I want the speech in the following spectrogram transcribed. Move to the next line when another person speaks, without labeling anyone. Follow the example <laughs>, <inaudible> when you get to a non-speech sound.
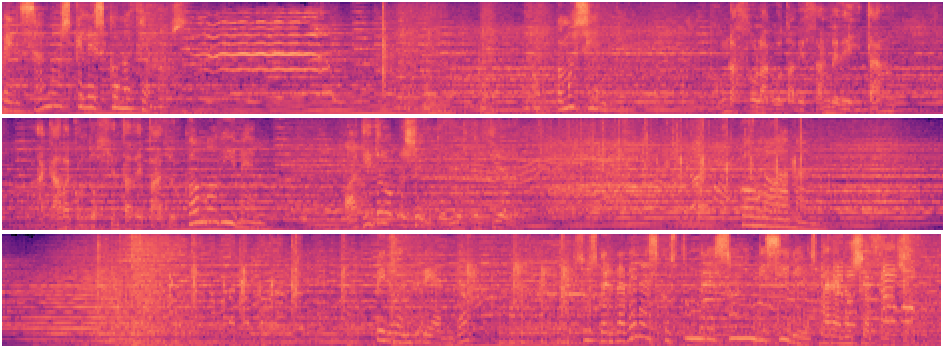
Pensamos que les conocemos. ¿Cómo sienten?
Una sola gota de sangre de gitano acaba con 200 de payo.
¿Cómo viven?
A ti te lo presento, Dios del cielo.
¿Cómo aman? Pero en realidad, sus verdaderas costumbres son invisibles para nosotros.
